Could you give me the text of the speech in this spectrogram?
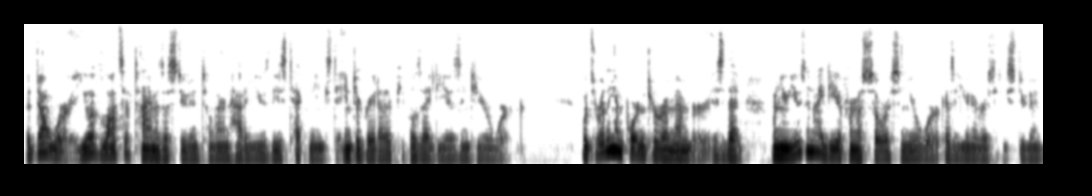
but don't worry, you have lots of time as a student to learn how to use these techniques to integrate other people's ideas into your work. What's really important to remember is that when you use an idea from a source in your work as a university student,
